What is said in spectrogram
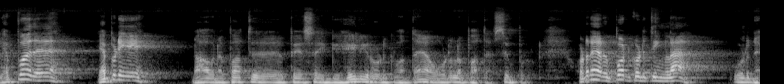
எப்போது எப்படி? நான் அவனை பார்த்து பேச இங்கே ஹேலி ரோடுக்கு வந்தேன். அவன் உடலை பார்த்தேன். சிம்பிள் உடனே ரிப்போர்ட் கொடுத்தீங்களா? உடனே.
